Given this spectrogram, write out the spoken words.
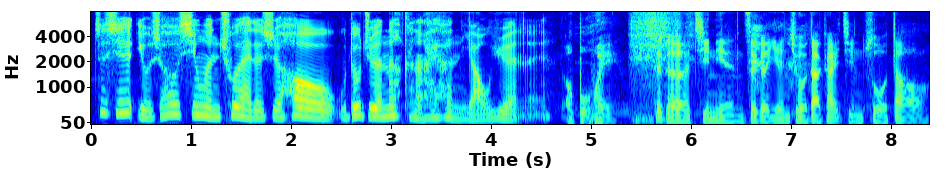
这些有时候新闻出来的时候，我都觉得那可能还很遥远哎。哦，不会，这个今年这个研究大概已经做到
